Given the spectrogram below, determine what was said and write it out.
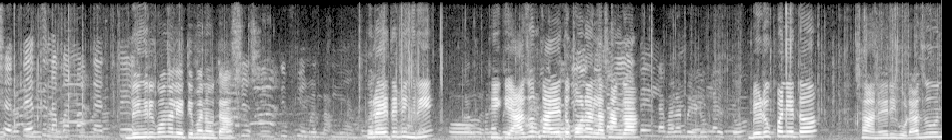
येते. भिंगरी कोणाला येते बनवता. तुला येते भिंगरी? हो. ठीक आहे. अजून काय येतं कोणाला सांगा? मला बेडूक येतो. बेडूक पण येतं? छान व्हेरी गुड. अजून?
